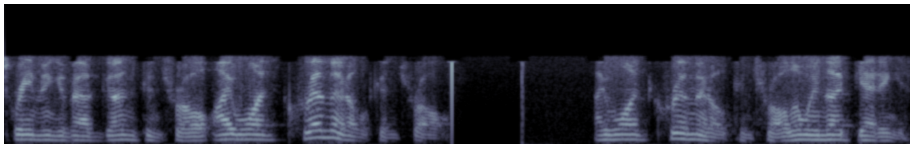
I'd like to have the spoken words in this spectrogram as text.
screaming about gun control. I want criminal control. I want criminal control, and we're not getting it.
